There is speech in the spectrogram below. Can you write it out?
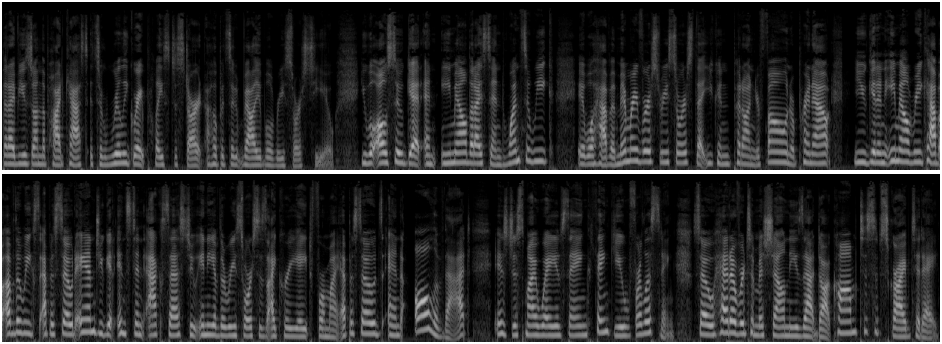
that I've used on the podcast. It's a really great place to start. I hope it's a valuable resource to you. You will also get an email that I send once a week. It will have a memory verse resource that you can put on your phone or print out. You get an email recap of the week's episode, and you get instant access to any of the resources I create for my episodes. And all of that is just my way of saying thank you for listening. So head over to michellenezat.com to subscribe today.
